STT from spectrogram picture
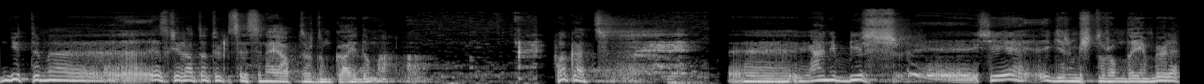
Gittim eee Eskişehir Atatürk Lisesi'ne yaptırdım kaydımı. Fakat eee, yani bir eee, şeye girmiş durumdayım. Böyle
